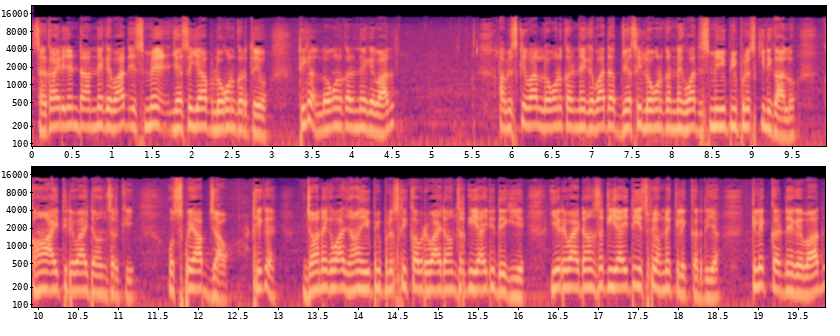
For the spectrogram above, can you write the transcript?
सरकारी रिज़ल्ट डालने के बाद इसमें जैसे ही आप लॉग करते हो, ठीक है? लॉग करने के बाद, अब इसके बाद लॉग करने के बाद, अब जैसे ही लॉग करने के बाद इसमें यूपी पुलिस की निकालो, कहाँ आई थी रिवाइज आंसर की, उस पर आप जाओ, ठीक है? जाने के बाद यहाँ यूपी पुलिस की कब रिवाइड आंसर की आई थी, देखिए। ये रिवाइड आंसर की आई थी, इस पर हमने क्लिक कर दिया। क्लिक करने के बाद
